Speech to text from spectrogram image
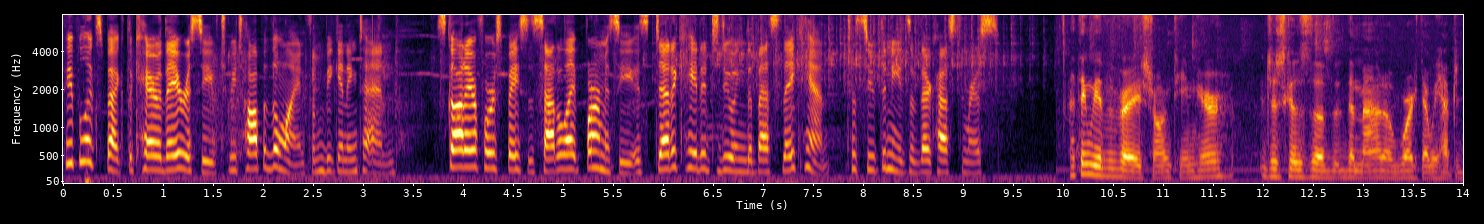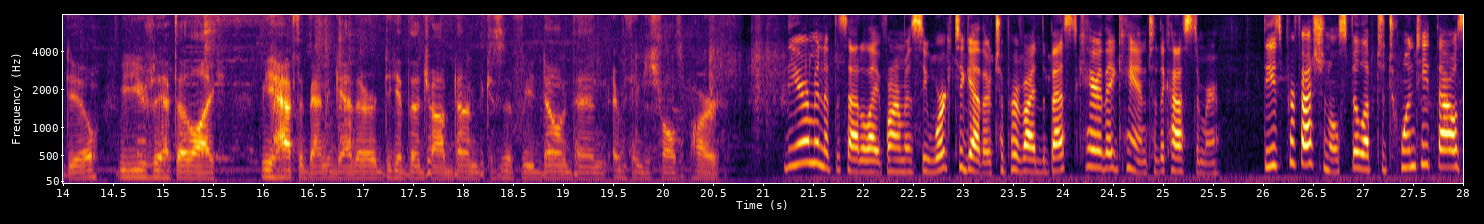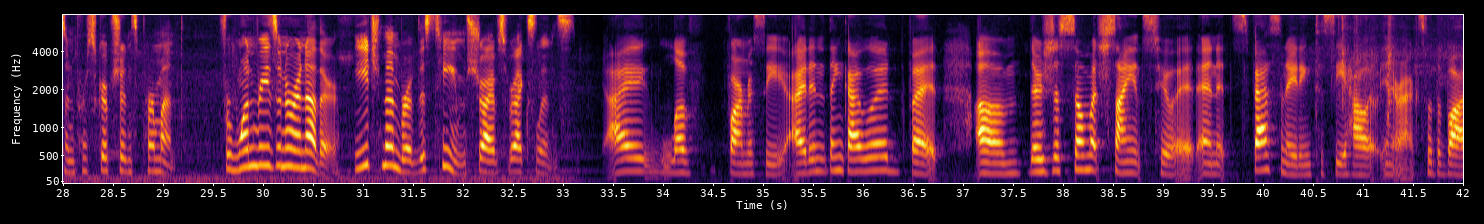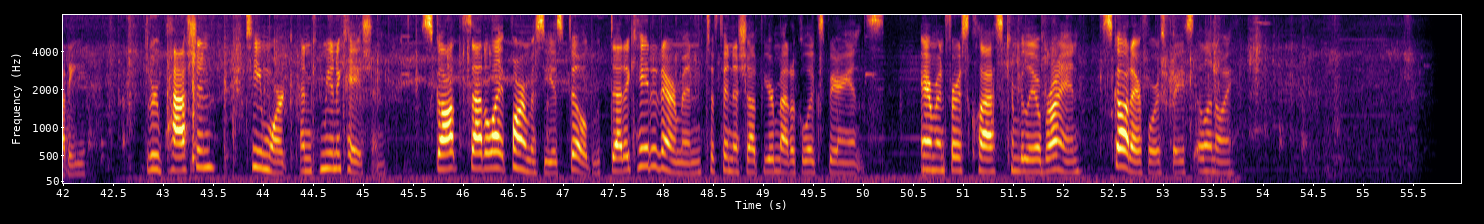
People expect the care they receive to be top of the line from beginning to end. Scott Air Force Base's satellite pharmacy is dedicated to doing the best they can to suit the needs of their customers. I think we have a very strong team here just because of the amount of work that we have to do. We usually have to like, we have to band together to get the job done because if we don't, then everything just falls apart. The airmen at the satellite pharmacy work together to provide the best care they can to the customer. These professionals fill up to 20,000 prescriptions per month. For one reason or another, each member of this team strives for excellence. I love pharmacy. I didn't think I would, but um, there's just so much science to it, and it's fascinating to see how it interacts with the body. Through passion, teamwork, and communication, Scott's Satellite Pharmacy is filled with dedicated airmen to finish up your medical experience. Airman First Class Kimberly O'Brien, Scott Air Force Base, Illinois.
